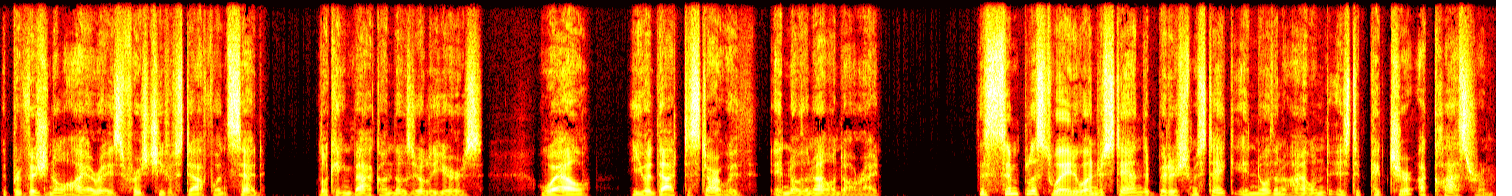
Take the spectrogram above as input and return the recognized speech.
the Provisional IRA's first chief of staff, once said, looking back on those early years, Well, you had that to start with in Northern Ireland, all right. The simplest way to understand the British mistake in Northern Ireland is to picture a classroom.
